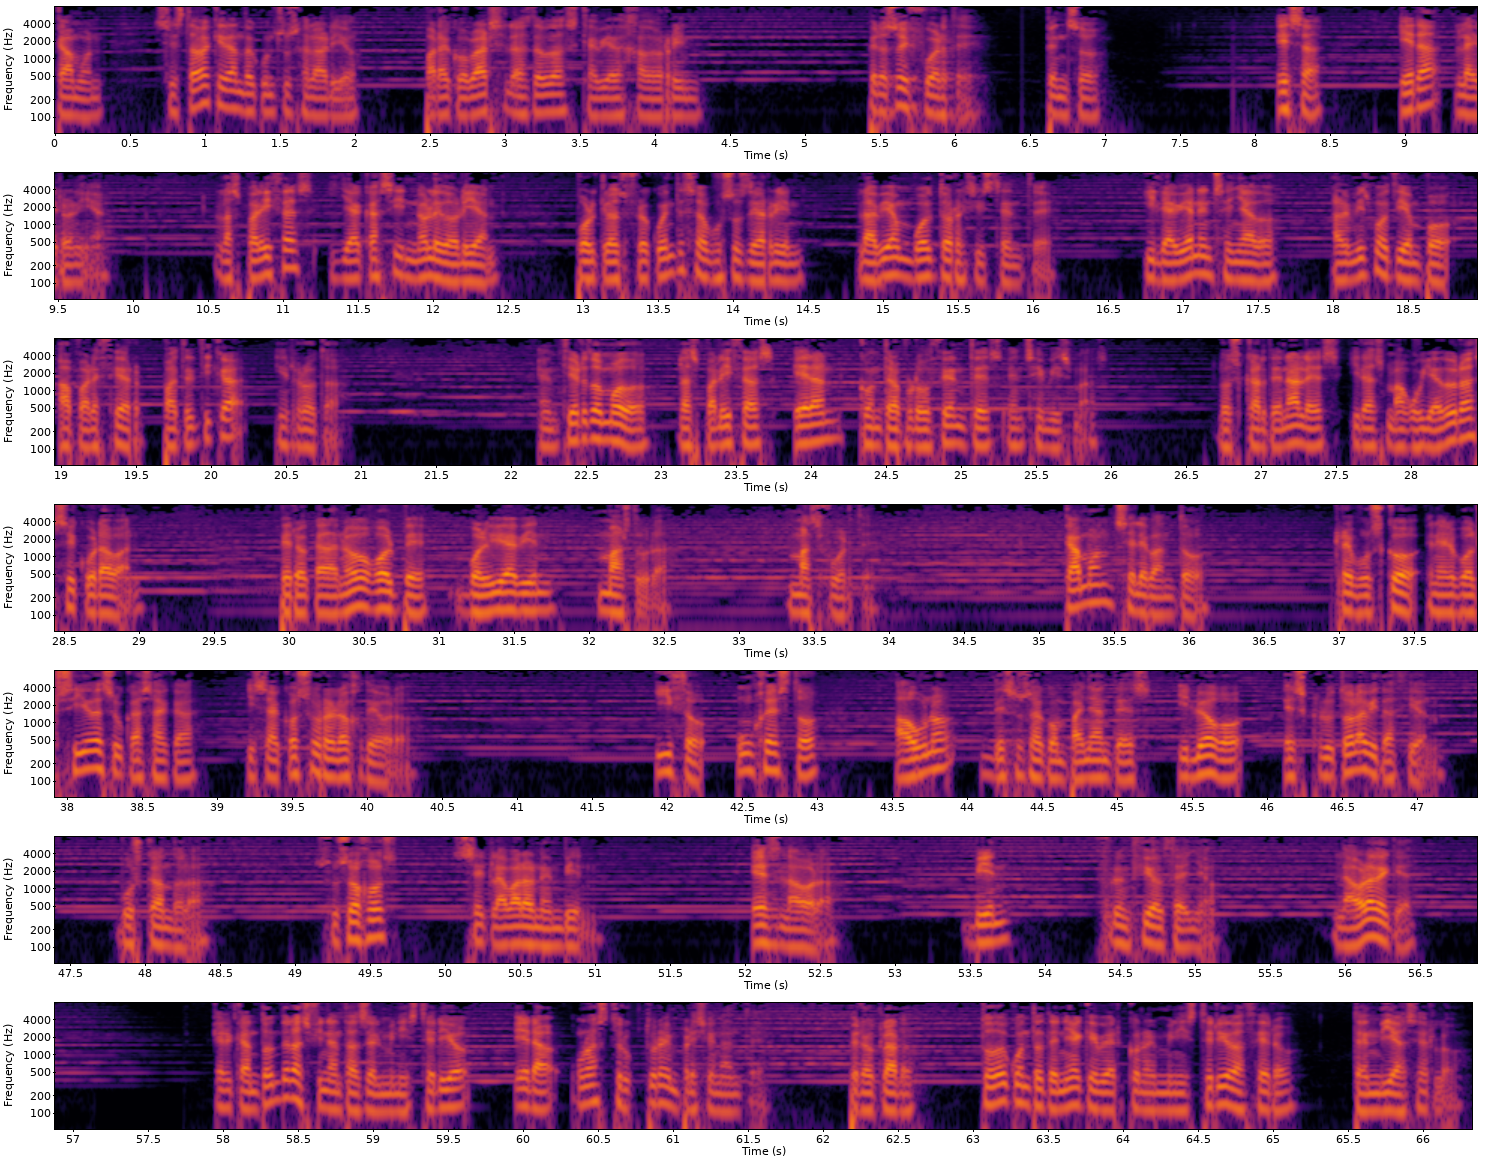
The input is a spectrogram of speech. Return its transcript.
Camon se estaba quedando con su salario para cobrarse las deudas que había dejado Rin. Pero soy fuerte, pensó. Esa era la ironía. Las palizas ya casi no le dolían, porque los frecuentes abusos de Rin la habían vuelto resistente y le habían enseñado al mismo tiempo a parecer patética y rota. En cierto modo, las palizas eran contraproducentes en sí mismas. Los cardenales y las magulladuras se curaban, pero cada nuevo golpe volvía bien más dura, más fuerte. Camon se levantó, rebuscó en el bolsillo de su casaca y sacó su reloj de oro. Hizo un gesto a uno de sus acompañantes y luego escrutó la habitación, buscándola. Sus ojos se clavaron en Bin. Es la hora. Bin frunció el ceño. ¿La hora de qué? El cantón de las finanzas del ministerio era una estructura impresionante. Pero claro, todo cuanto tenía que ver con el Ministerio de Acero tendía a serlo.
